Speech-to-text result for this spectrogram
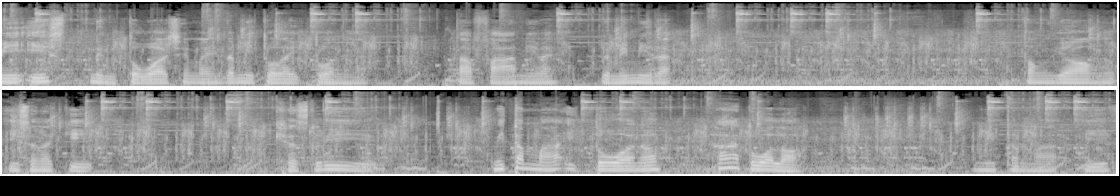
มีอีสหนึ่งตัวใช่ไหมแล้วมีตัวอะไรอีกตัวหนึงอะตาฟ้ามีไหมหรือไม่มีละตองยองอิซานากิแคสลี่มิตามะอีกตัวเนาะห้าตัวเหรอมิตามะอีส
